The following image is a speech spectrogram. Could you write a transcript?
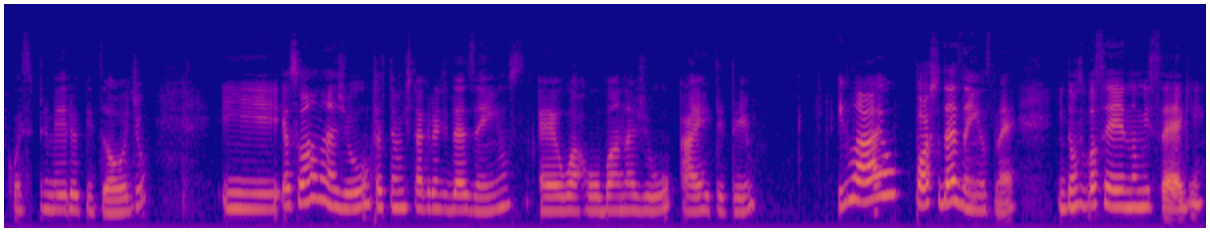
com esse primeiro episódio. E eu sou a Ana Ju, eu tenho um Instagram de desenhos, é o arroba AnaJuARTT. E lá eu posto desenhos, né? Então, se você não me segue,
